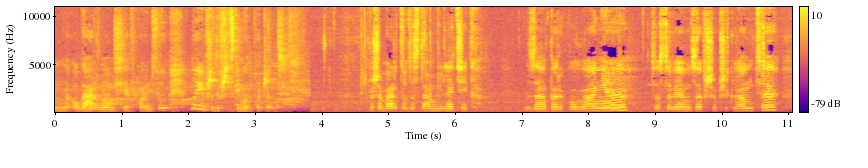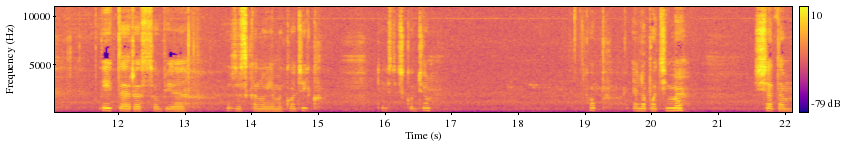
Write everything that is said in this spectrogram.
mm, ogarnąć się w końcu, no i przede wszystkim odpocząć. Proszę bardzo, dostałam bilecik za parkowanie. Zostawiałam zawsze przy klamce. I teraz sobie zeskanujemy kodzik. Tu jesteś kodzie. Hop. Ile płacimy? 7.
